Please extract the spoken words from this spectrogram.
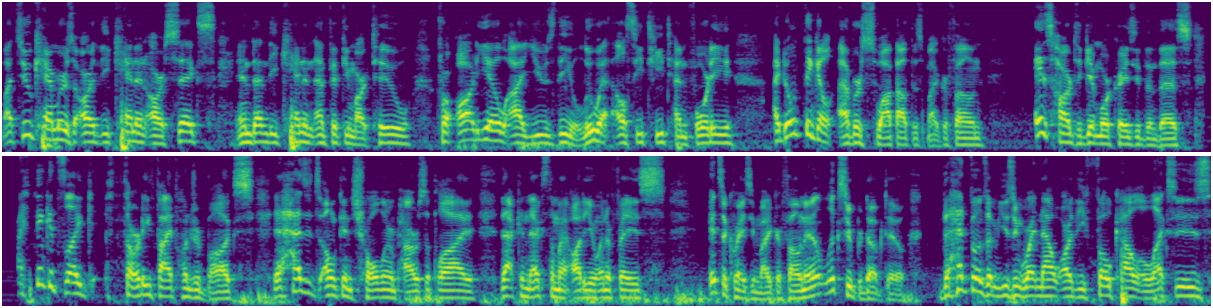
My two cameras are the Canon R6 and then the Canon M50 Mark II. For audio, I use the Lewitt LCT 1040. I don't think I'll ever swap out this microphone. It's hard to get more crazy than this. I think it's like 3500 bucks. It has its own controller and power supply that connects to my audio interface. It's a crazy microphone and it looks super dope too. The headphones I'm using right now are the Focal Elexes.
